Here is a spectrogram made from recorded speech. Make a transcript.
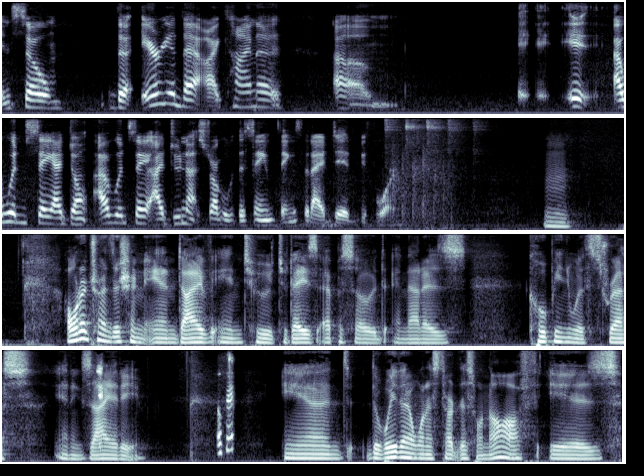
And so, the area that I kind of um, it, it, I wouldn't say I don't. I would say I do not struggle with the same things that I did before. Mm. I want to transition and dive into today's episode, and that is coping with stress and anxiety. Okay. And the way that I want to start this one off is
